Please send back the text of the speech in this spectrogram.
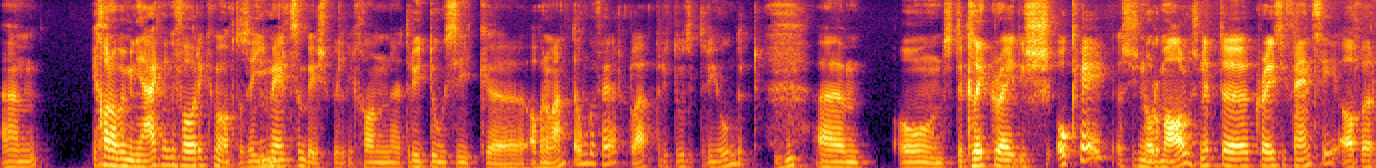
ähm, Ich habe aber meine eigene Erfahrung gemacht. Also E-Mail zum Beispiel. Ich habe 3000 äh, Abonnementen ungefähr. Ich glaube 3300. Mhm. Ähm, und der Clickrate ist okay. Es ist normal. Es ist nicht äh, crazy fancy, aber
